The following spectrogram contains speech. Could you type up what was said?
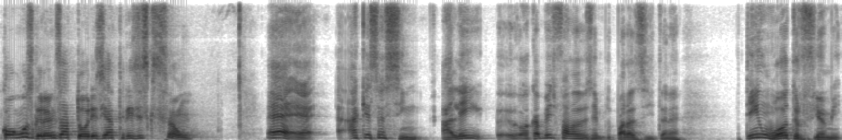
como os grandes atores e atrizes que são. É, é, a questão é assim, além. Eu acabei de falar do exemplo do Parasita, né? Tem um outro filme,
